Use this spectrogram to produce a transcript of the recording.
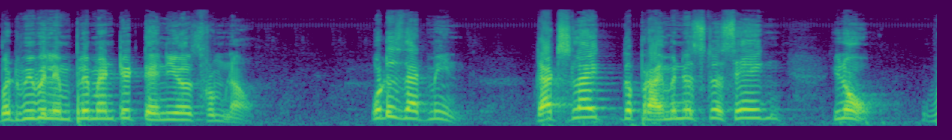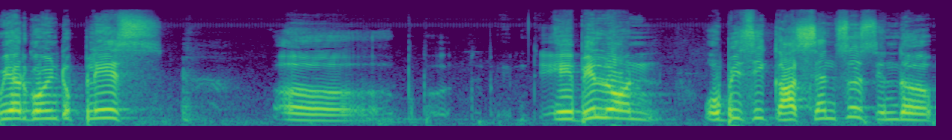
but we will implement it 10 years from now. What does that mean? That's like the prime minister saying, you know, we are going to place uh, a bill on OBC caste census in the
